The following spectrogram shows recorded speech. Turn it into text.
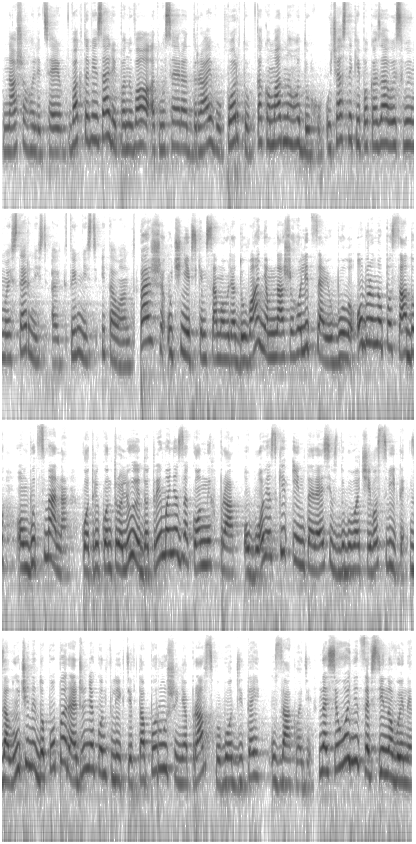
нашого ліцею. В актовій залі панувала атмосфера драйву, спорту та командного духу. Учасники показали свою майстерність, активність і талант. Перше учнівським самоврядуванням нашого ліцею було обрано посаду омбудсмена, котрий контролює дотримання законних прав, обов'язків і інтересів здобувачів освіти, залучений до попередження конфліктів та порушення прав свобод дітей у закладі. На сьогодні це всі новини.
